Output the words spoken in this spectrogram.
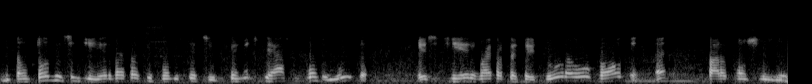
Então, todo esse dinheiro vai para esse fundo específico. Tem gente que acha que quando multa, esse dinheiro vai para a prefeitura ou volta né, para o consumidor.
